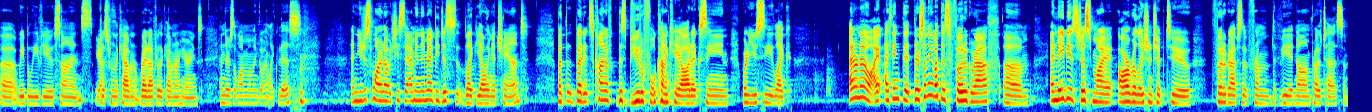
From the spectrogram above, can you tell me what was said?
uh, "We Believe You" signs yes. just from the Kavanaugh right after the Kavanaugh hearings, and there's the one woman going like this, and you just want to know what she's saying. I mean, they might be just like yelling a chant, but the, but it's kind of this beautiful, kind of chaotic scene where you see like. I don't know. I, I think that there's something about this photograph, um, and maybe it's just my our relationship to photographs of, from the Vietnam protests and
